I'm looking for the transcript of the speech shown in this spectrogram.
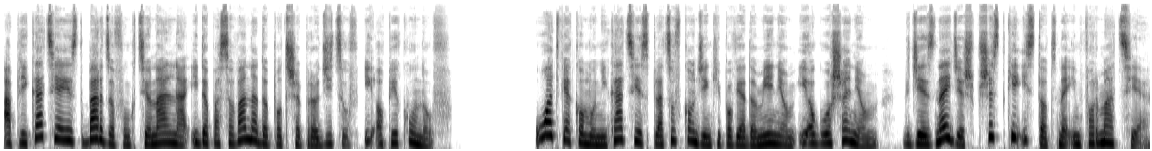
Aplikacja jest bardzo funkcjonalna i dopasowana do potrzeb rodziców i opiekunów. Ułatwia komunikację z placówką dzięki powiadomieniom i ogłoszeniom, gdzie znajdziesz wszystkie istotne informacje.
